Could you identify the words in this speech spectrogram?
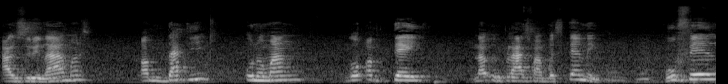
als Surinamers, omdat die go op tijd naar uw plaats van bestemming. Hoeveel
